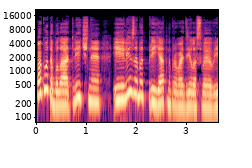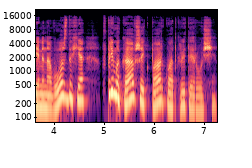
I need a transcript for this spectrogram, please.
Погода была отличная, и Элизабет приятно проводила свое время на воздухе в примыкавшей к парку открытой роще.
